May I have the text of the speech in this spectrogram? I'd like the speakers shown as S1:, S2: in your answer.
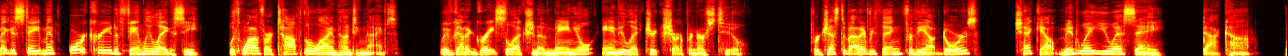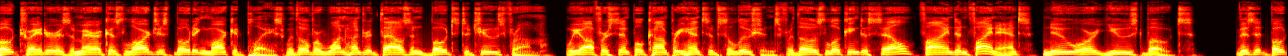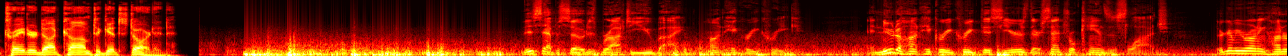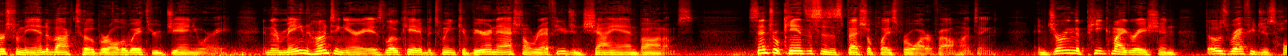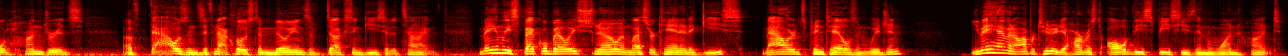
S1: Make a statement or create a family legacy with one of our top of the line hunting knives. We've got a great selection of manual and electric sharpeners too. For just about everything for the outdoors, check out midwayusa.com.
S2: Boat Trader is America's largest boating marketplace with over 100,000 boats to choose from. We offer simple, comprehensive solutions for those looking to sell, find, and finance new or used boats. Visit BoatTrader.com to get started.
S3: This episode is brought to you by Hunt Hickory Creek. And new to Hunt Hickory Creek this year is their Central Kansas Lodge. They're going to be running hunters from the end of October all the way through January, and their main hunting area is located between Quivira National Refuge and Cheyenne Bottoms. Central Kansas is a special place for waterfowl hunting, and during the peak migration, those refuges hold hundreds of thousands, if not close to millions, of ducks and geese at a time. Mainly specklebelly, snow, and lesser Canada geese, mallards, pintails, and widgeon. You may have an opportunity to harvest all of these species in one hunt.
